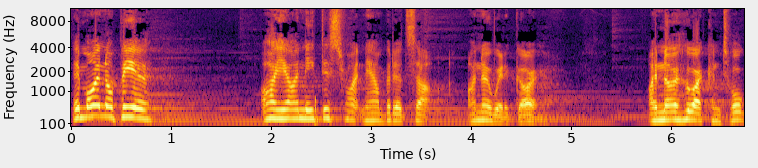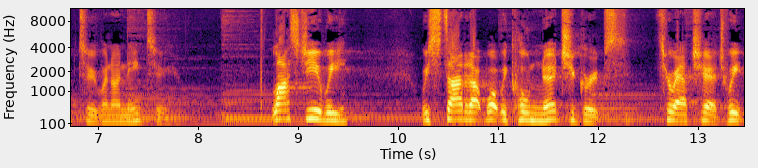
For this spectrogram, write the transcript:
It might not be a oh, yeah, I need this right now, but it's, uh, I know where to go. I know who I can talk to when I need to. Last year, we, we started up what we call nurture groups through our church. We,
